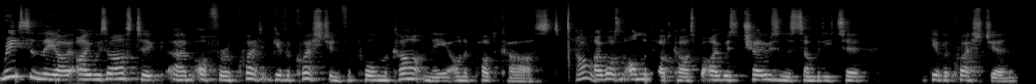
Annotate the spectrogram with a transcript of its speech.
Recently, I, I, was asked to um, offer a que- give a question for Paul McCartney on a podcast. Oh. I wasn't on the podcast, but I was chosen as somebody to give a question.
